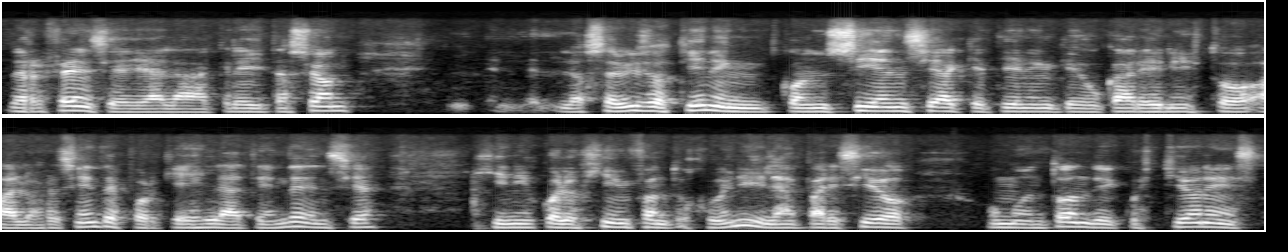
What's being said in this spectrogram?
de referencia y a la acreditación los servicios tienen conciencia que tienen que educar en esto a los residentes porque es la tendencia. Ginecología infanto-juvenil, ha aparecido un montón de cuestiones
